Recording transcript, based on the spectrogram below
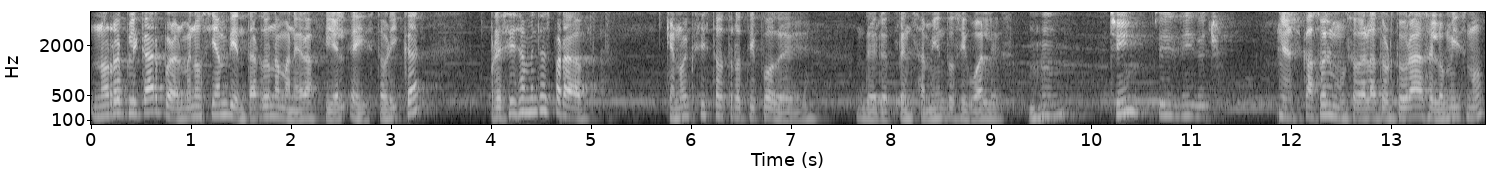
no replicar, pero al menos sí ambientar de una manera fiel e histórica, precisamente es para que no exista otro tipo de, de pensamientos iguales. Ujú. Sí, sí, sí, sí, de hecho. En este caso, el Museo de la Tortura hace lo mismo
